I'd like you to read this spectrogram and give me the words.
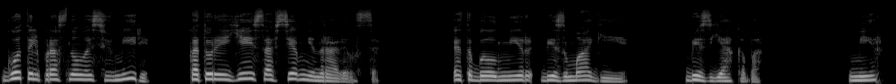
Готель проснулась в мире, который ей совсем не нравился. Это был мир без магии, без Якоба. Мир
